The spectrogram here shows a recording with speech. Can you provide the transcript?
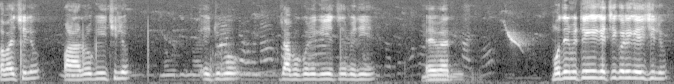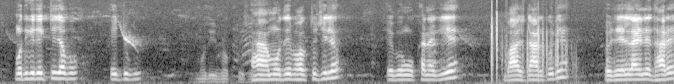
সবাই ছিল, পাড়ারও গিয়েছিল। এইটুকু যাব করে গিয়েছে বেরিয়ে। এবার মোদির মিটিংয়ে গেছি করে গিয়েছিল, মোদিকে দেখতে যাব। এইটুকু। হ্যাঁ মোদির ভক্ত ছিল এবং ওখানে গিয়ে বাস দাঁড় করিয়ে ওই রেল লাইনের ধারে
